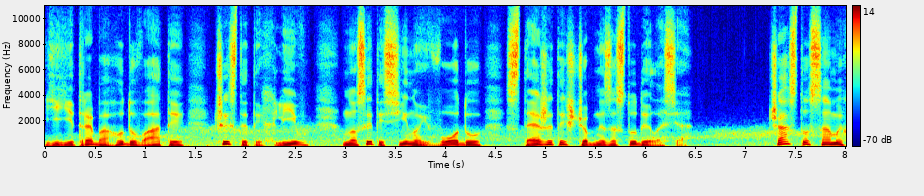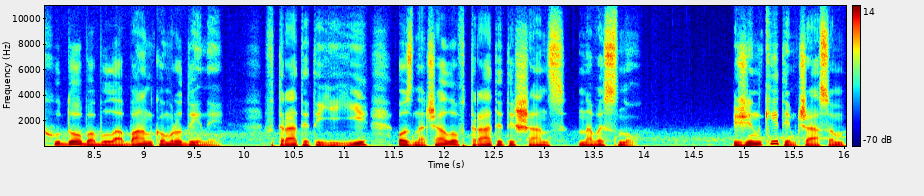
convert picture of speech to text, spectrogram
Її треба годувати, чистити хлів, носити сіно й воду, стежити, щоб не застудилася. Часто саме худоба була банком родини. Втратити її означало втратити шанс на весну. Жінки тим часом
